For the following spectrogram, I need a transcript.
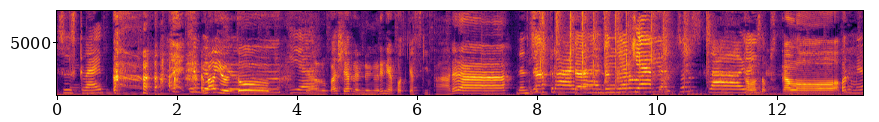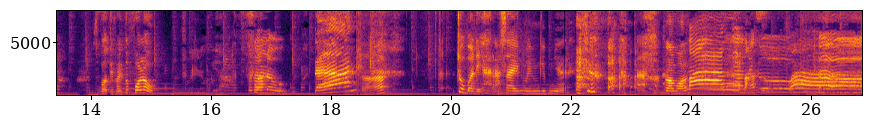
subscribe. Emang YouTube. Iya. Jangan lupa share dan dengerin ya podcast kita. Dadah. Dan subscribe Dan denger share dan subscribe. Kalau subs- kalau apa namanya? Spotify itu follow. Ya. Dadah. follow dan Dan coba deh rasain main gamenya. Assalamualaikum. Bye. Bye. Dah.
